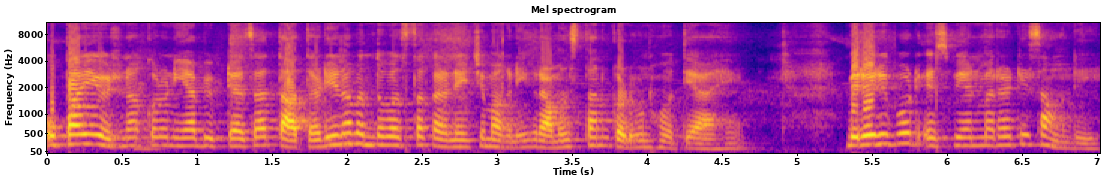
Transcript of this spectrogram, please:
उपाययोजना करून या बिबट्याचा तातडीनं बंदोबस्त करण्याची मागणी ग्रामस्थांकडून होते आहे. Bureau report S B N Marathi Sangli.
